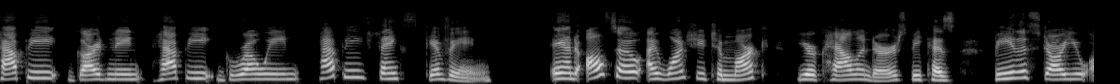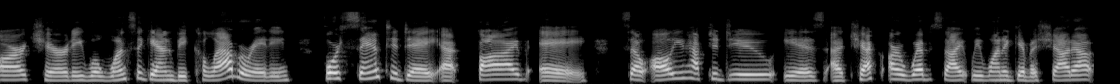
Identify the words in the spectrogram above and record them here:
Happy gardening, happy growing, happy Thanksgiving. And also, I want you to mark your calendars because be the Star You Are charity will once again be collaborating for Santa Day at 5A. So all you have to do is uh, check our website. We want to give a shout out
